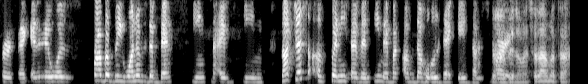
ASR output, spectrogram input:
perfect and it was probably one of the best scenes na I've seen not just of 2017 eh, but of the whole decade thus far. Grabe naman. Salamat ah.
